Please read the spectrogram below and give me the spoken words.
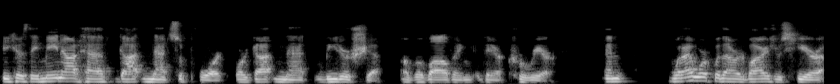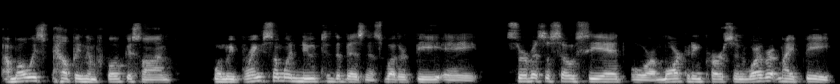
because they may not have gotten that support or gotten that leadership of evolving their career. And when I work with our advisors here, I'm always helping them focus on when we bring someone new to the business, whether it be a service associate or a marketing person, whatever it might be,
